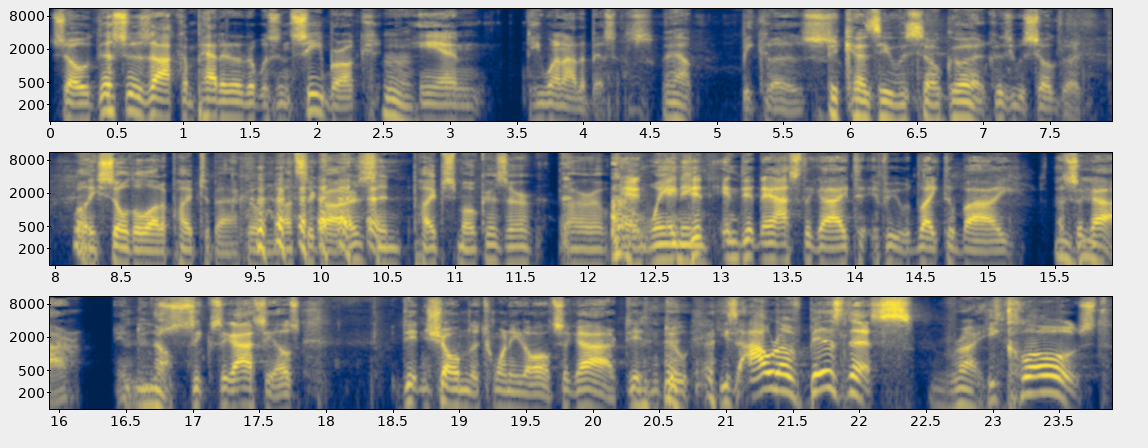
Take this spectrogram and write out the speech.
So this is our competitor that was in Seabrook, hmm. and he went out of business Yeah. because Because he was so good. because he was so good. Well, he sold a lot of pipe tobacco, not cigars, and pipe smokers are are and, and, waning. did, and didn't ask the guy to, if he would like to buy a mm-hmm. cigar and do No. c- cigar sales. Didn't show him the twenty dollar cigar. Didn't do. he's out of business. Right. He closed.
